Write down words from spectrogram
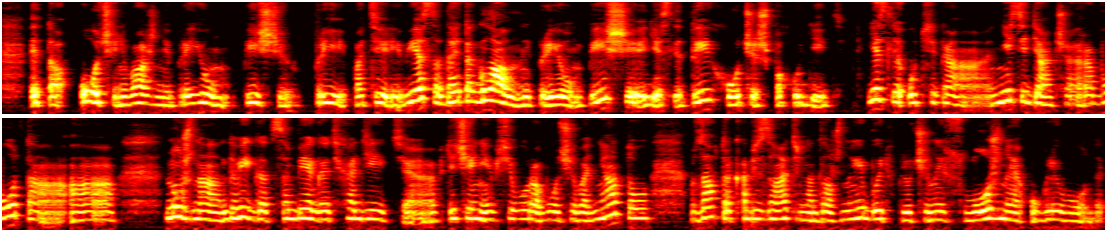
– это очень важный прием пищи при потере веса, да, это главный прием пищи, если ты хочешь похудеть. Если у тебя не сидячая работа, а нужно двигаться, бегать, ходить э, в течение всего рабочего дня, то в завтрак обязательно должны быть включены сложные углеводы,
